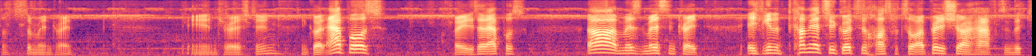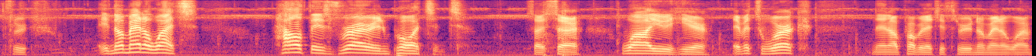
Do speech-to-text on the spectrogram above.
That's cement, right? Interesting. You got apples. Wait, is that apples? Ah, medicine crate. If you're gonna come here to go to the hospital, I'm pretty sure I have to let you through. No matter what, health is very important. So, sir, why are you here? If it's work, then I'll probably let you through no matter what.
